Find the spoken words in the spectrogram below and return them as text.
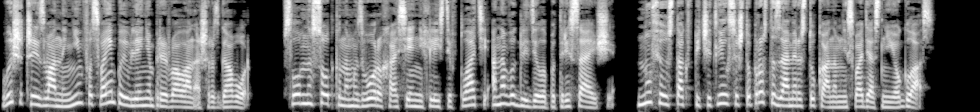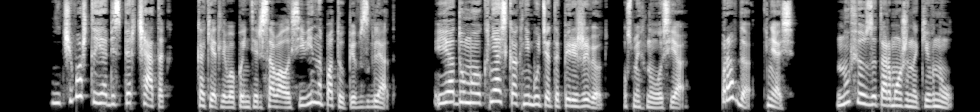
Вышедшая из ванной нимфа своим появлением прервала наш разговор. Словно сотканном из вороха осенних листьев платье, она выглядела потрясающе. Нуфиус так впечатлился, что просто замер истуканом, не сводя с нее глаз. «Ничего, что я без перчаток», — кокетливо поинтересовалась Ивина, потупив взгляд. «Я думаю, князь как-нибудь это переживет», — усмехнулась я. «Правда, князь?» Нуфиус заторможенно кивнул.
